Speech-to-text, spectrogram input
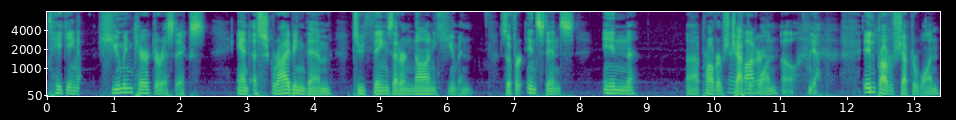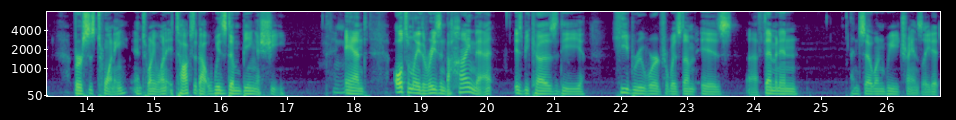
taking human characteristics and ascribing them to things that are non human. So, for instance, in uh, Proverbs Harry chapter Potter? 1, Oh, yeah. In Proverbs chapter 1, verses 20 and 21, it talks about wisdom being a she. And ultimately, the reason behind that is because the Hebrew word for wisdom is uh, feminine. And so when we translate it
